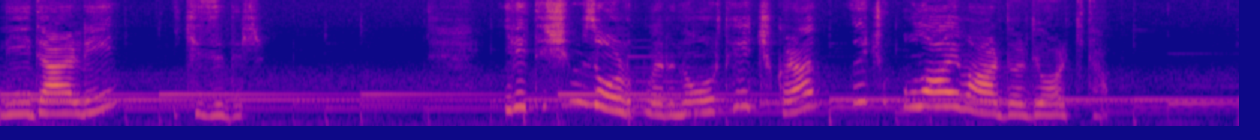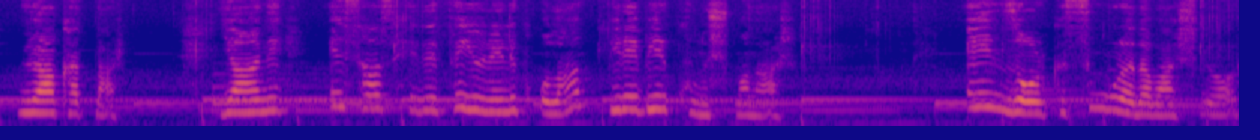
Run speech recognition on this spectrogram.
liderliğin ikizidir. İletişim zorluklarını ortaya çıkaran üç olay vardır diyor kitap. Mülakatlar. Yani esas hedefe yönelik olan birebir konuşmalar. En zor kısım burada başlıyor.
